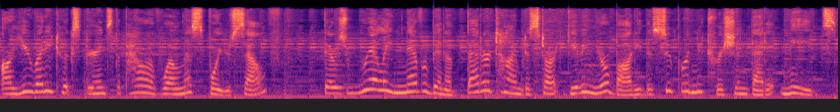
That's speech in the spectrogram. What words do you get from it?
are you ready to experience the power of wellness for yourself? There's really never been a better time to start giving your body the super nutrition that it needs.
